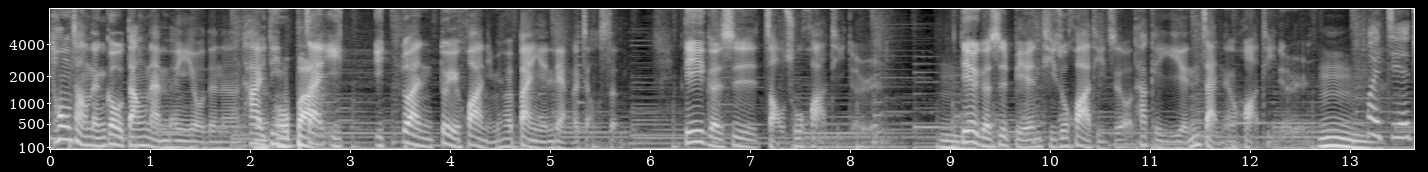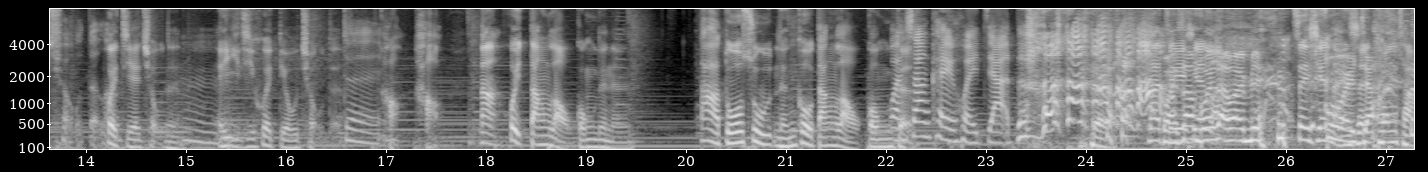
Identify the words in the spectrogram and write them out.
通常能够当男朋友的呢，他一定在一一段对话里面会扮演两个角色。第一个是找出话题的人，嗯，第二个是别人提出话题之后，他可以延展那个话题的人，嗯，会接球的，会接球的，嗯，哎，以及会丢球的，对，好好，那会当老公的呢？大多数能够当老公的，晚上可以回家的。对，那晚上不会在外面。这些男生通常，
